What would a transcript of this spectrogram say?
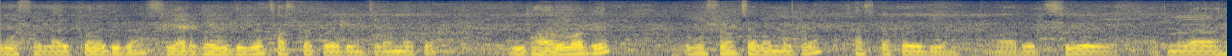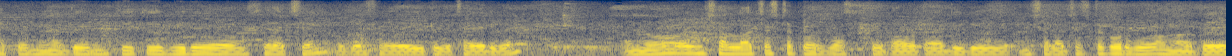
অবশ্যই লাইক করে দিবেন শেয়ার করে দিবেন সাবস্ক্রাইব করে দেবেন চ্যানেলটাকে যদি ভালো লাগে অবশ্যই আমার চ্যানেলটাকে সাবস্ক্রাইব করে দিন। আর হচ্ছে আপনারা হ্যাপি নিউ দিন, কী কী ভিডিও ছেড়েছেন অবশ্যই ইউটিউবে ছেড়ে দিবেন। আমিও ইনশাল্লাহ চেষ্টা করব আজকে বারোটার দিকে ইনশাল্লাহ চেষ্টা করব। আমাদের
